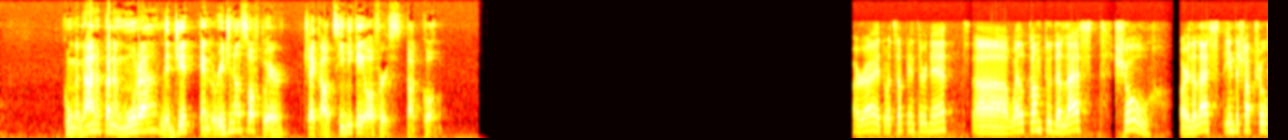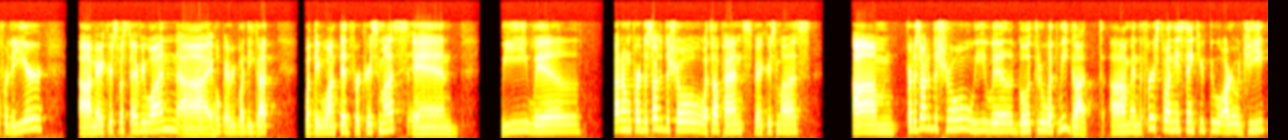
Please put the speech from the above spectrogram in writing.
Kung naghahanap ka ng mura, legit, and original software, check out cdkoffers.com. All right, what's up, internet? Uh, welcome to the last show or the last in the shop show for the year. Uh, Merry Christmas to everyone. Uh, I hope everybody got what they wanted for Christmas, and we will. Parang for the start of the show, what's up, Hans? Merry Christmas. Um, for the start of the show, we will go through what we got. Um, and the first one is thank you to ROG,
